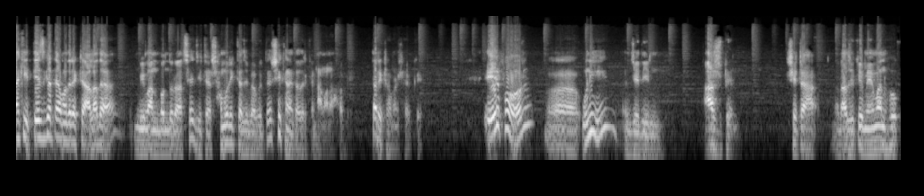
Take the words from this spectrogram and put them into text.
নাকি তেজগাতে আমাদের একটা আলাদা বিমানবন্দর আছে, যেটা সামরিক কাজে ব্যবহৃত, সেখানে তাদেরকে নামানো হবে? তারেক রহমান সাহেবকে। এরপর উনি যেদিন আসবেন, সেটা রাজকীয় মেহমান হোক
